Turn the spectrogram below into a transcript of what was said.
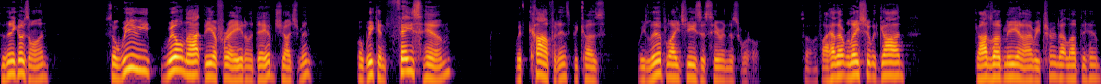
So then he goes on. So we will not be afraid on the day of judgment, but we can face him with confidence because we live like Jesus here in this world. So if I have that relationship with God, God loved me and I return that love to him.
